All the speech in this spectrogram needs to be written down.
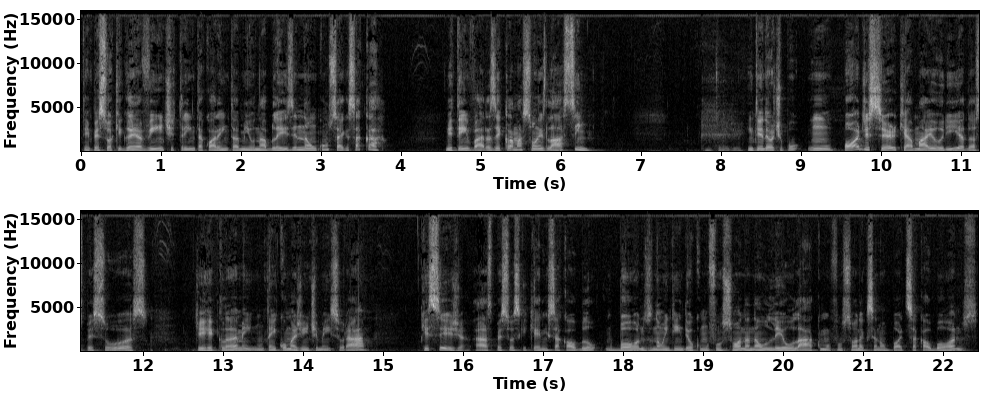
Tem pessoa que ganha 20, 30, 40 mil na Blaze e não consegue sacar. E tem várias reclamações lá sim. Entendi. Entendeu? Tipo, um, pode ser que a maioria das pessoas que reclamem, não tem como a gente mensurar, que seja as pessoas que querem sacar o, o bônus, não entendeu como funciona, não leu lá como funciona, que você não pode sacar o bônus.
